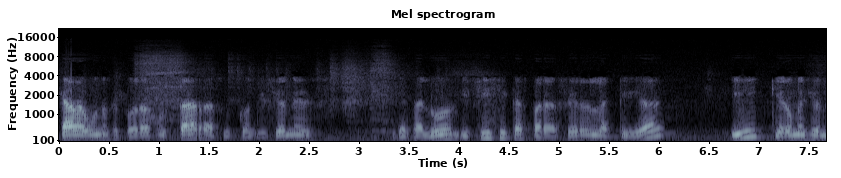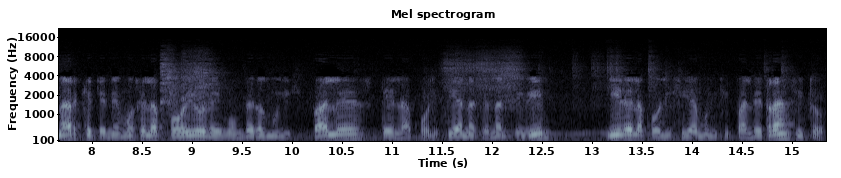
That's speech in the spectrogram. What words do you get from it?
Cada uno se podrá ajustar a sus condiciones de salud y físicas para hacer la actividad. Y quiero mencionar que tenemos el apoyo de bomberos municipales, de la Policía Nacional Civil, y de la Policía Municipal de Tránsito,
